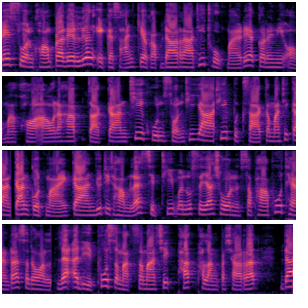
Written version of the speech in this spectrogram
ในส่วนของประเด็นเรื่องเอกสารเกี่ยวกับดาราที่ถูกหมายเรียกกรณีออกมาคอเอานะครับ จากการที่คุณสนธิยาที่ปรึกษากรรมธิการการกฎหมายการยุติธรรมและสิทธิมนุษยชน สภาผู้แทนราษฎร และอดีตผู้สมัครสมาชิกพักพลังประชารัฐ ได้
